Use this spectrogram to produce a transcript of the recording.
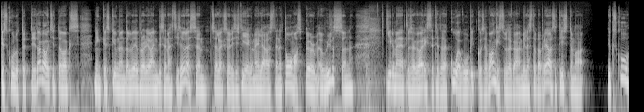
kes kuulutati tagaotsitavaks ning kes kümnendal veebruaril andis ennast ise ülesse. selleks oli siis viiekümne nelja aastane Thomas Erm Wilson. kiirmenetlusega karistati teda kuue kuu pikkuse vangistusega, millest ta peab reaalselt istuma üks kuu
